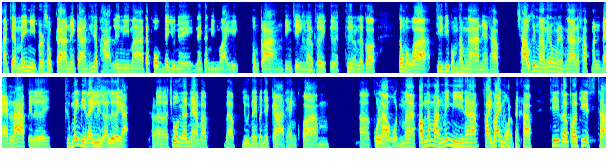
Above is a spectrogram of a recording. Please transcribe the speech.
อาจจะไม่มีประสบการณ์ในการที่จะผ่านเรื่องนี้มา แต่ผมเนี่ยอยู่ในในแผ่นดินไหว ตรงกลางจริงๆเลยเคยเกิดขึ้น แล้วก็ต้องบอกว่าที่ที่ผมทำงานเนี่ยครับ เช้าขึ้นมาไม่ต้องไปทำงานแล้วครับ มันแบนราบไปเลย คือไม่มีอะไรเหลือเลยอะครับเอ่อช่วงนั้นเนี่ยแบบแบบอยู่ในบรรยากาศแห่งความเอ่อโกลาหลมากปั๊มน้ำมันไม่มีนะครับ ไฟไหม้หมดนะครับ ที่ครับแล้วก็ที่สห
